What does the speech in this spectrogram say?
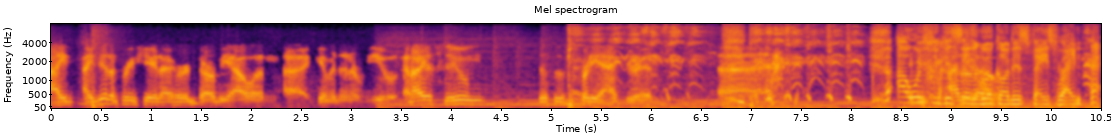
I I did appreciate. I heard Darby Allin uh, give an interview, and I assume this is pretty accurate. Uh, I wish you could see the know. look on his face right now.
